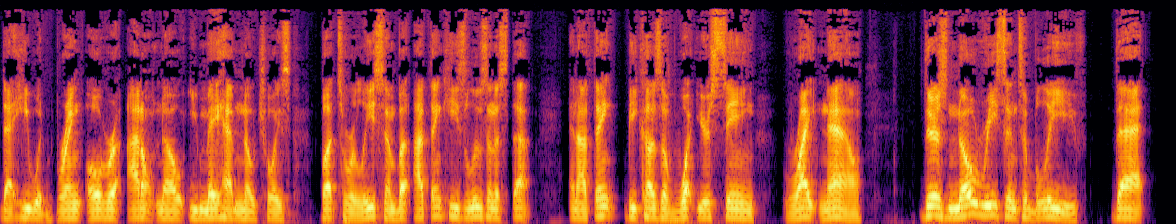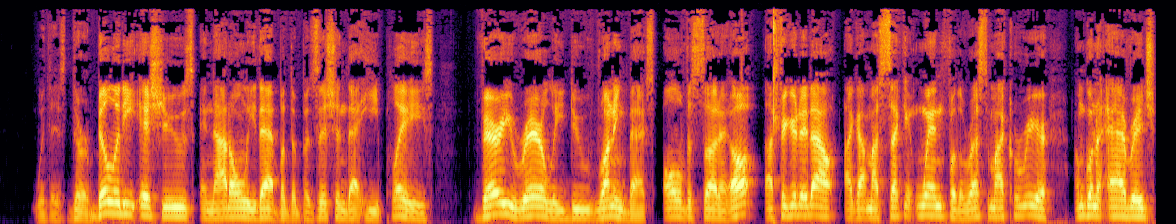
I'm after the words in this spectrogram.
that he would bring over, I don't know. You may have no choice but to release him, but I think he's losing a step. And I think because of what you're seeing right now, there's no reason to believe that with his durability issues and not only that, but the position that he plays, very rarely do running backs all of a sudden, oh, I figured it out. I got my second win for the rest of my career. I'm going to average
